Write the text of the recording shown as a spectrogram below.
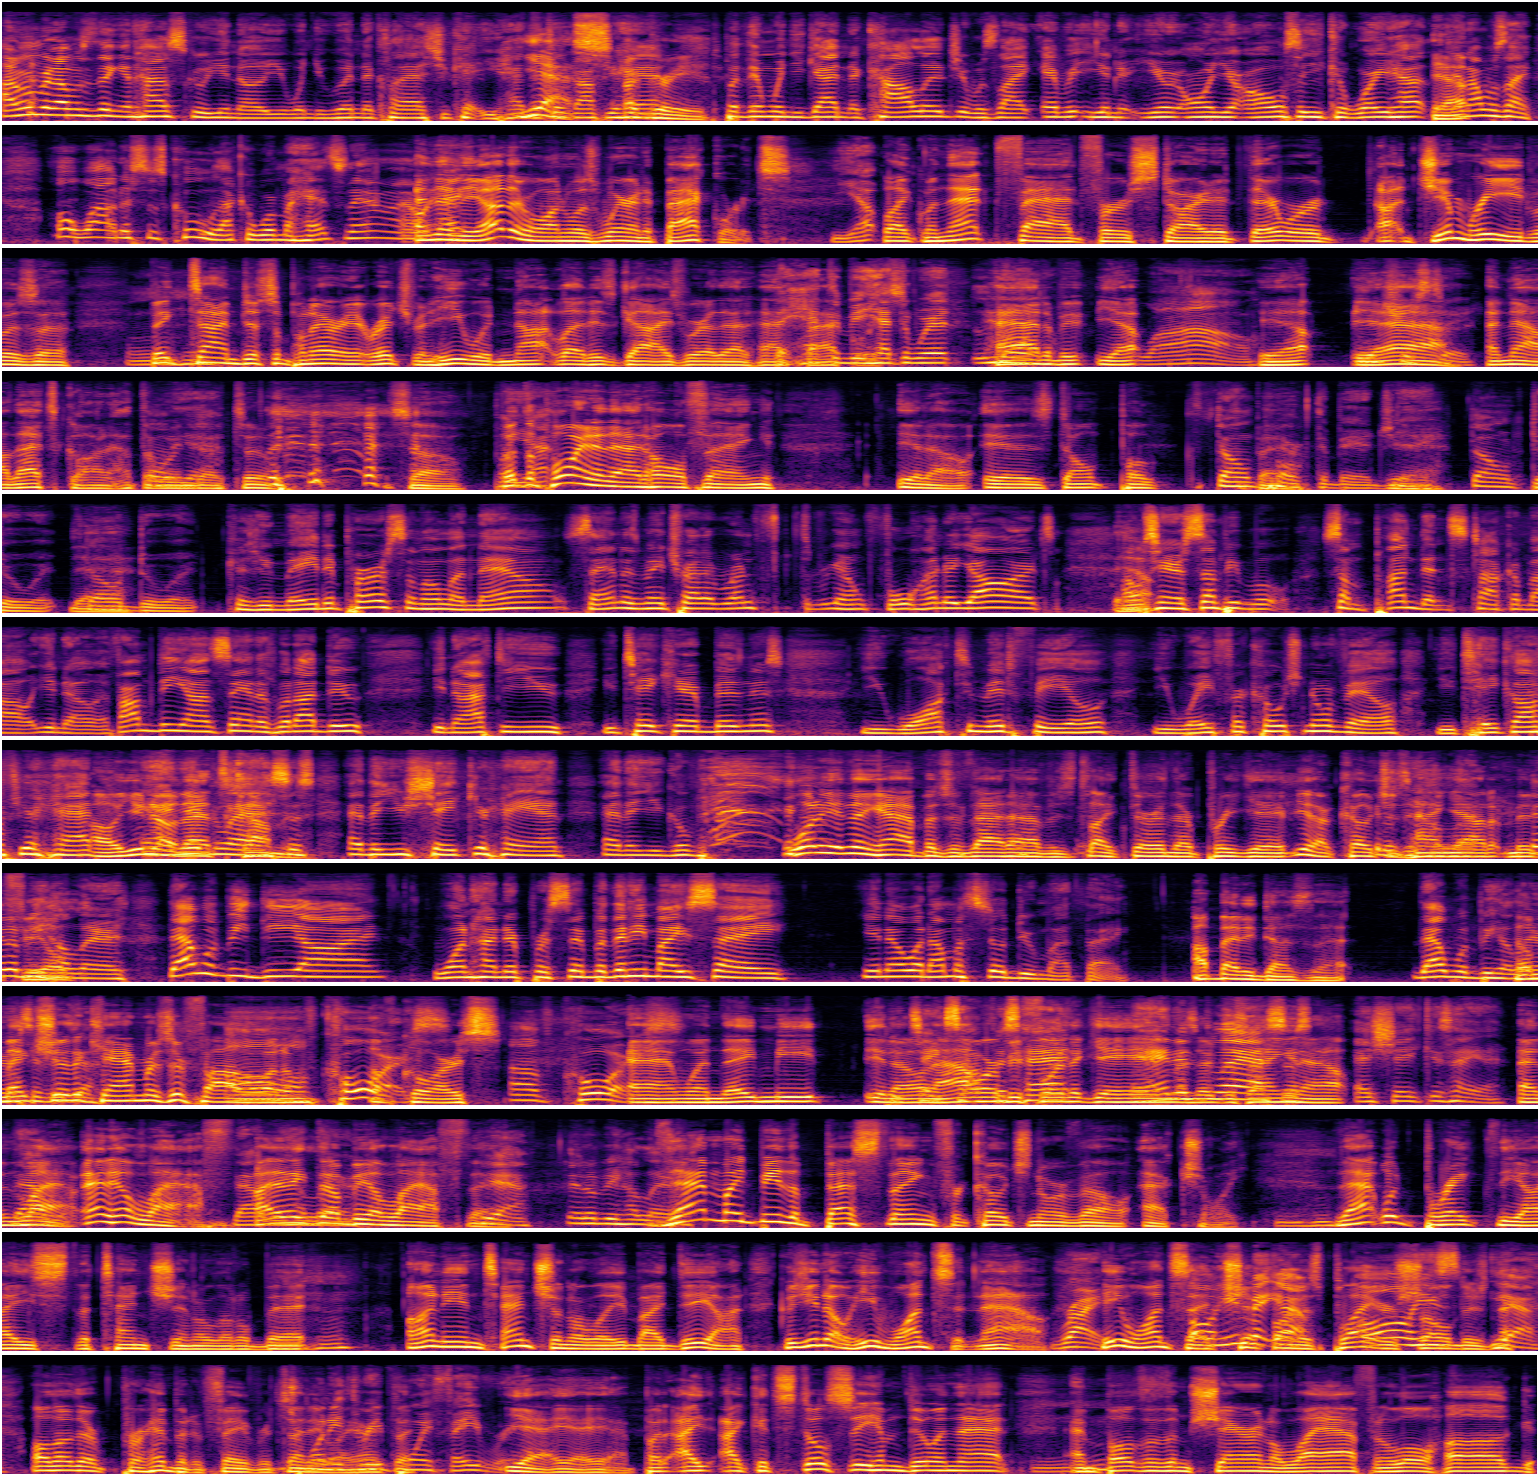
I remember I was thinking in high school, you know, you when you went to class, you can't you had to take off your hat. agreed. But then when you got into college, it was like every you know, you're on your own, so you could wear your hat. Yep. And I was like, oh wow, this is cool. I can wear my hats now. And then the other one was wearing it backwards. Yep. Like when that fad first started, there were uh, Jim Reid was a Mm-hmm. big time disciplinarian at Richmond. He would not let his guys wear that hat. They had to be- had to wear it Had to be. Yep. Wow. Yep. Yeah. And now that's gone out the Oh, window yeah. too. So, but, the yeah. point of that whole thing, you know, is don't poke. Don't the bear. poke the bear, Jay. Yeah. Don't do it. Yeah. Don't do it. Because you made it personal, and now Sanders may try to run, you know, 400 yards. I was hearing some people, some pundits talk about, you know, if I'm Deion Sanders, what I do, you know, after you you take care of business, you walk to midfield, you wait for Coach Norvell, you take off your hat, Oh, you know and your that's glasses, and then you shake your hand, and then you go back. What do you think happens if that happens? Like during their pregame, you know, coaches hang out at hilar- It'll be midfield. hilarious. That would be Deion 100%, but then he might say, you know what, I'm going to still do my thing. I'll bet he does that. That would be He'll hilarious. make sure the does- cameras are following Oh, him. of course. Of course. Of course. And when they meet, you know, an hour before the game, and, and, they're just hanging out and shake his hand and That laugh. would- and he'll laugh. I think there'll be a laugh there. yeah, it'll be hilarious. That might be the best thing for Coach Norvell, actually. Mm-hmm. That would break the ice, the tension a little bit. Unintentionally by Deion, because you know he wants it now. Right. He wants that Oh, he chip may- on his players' Oh, shoulders now. yeah. Although they're prohibitive favorites anyway. 23 point favorite. Yeah, yeah, yeah. But I, I could still see him doing that, Mm-hmm. and both of them sharing a laugh and a little hug.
